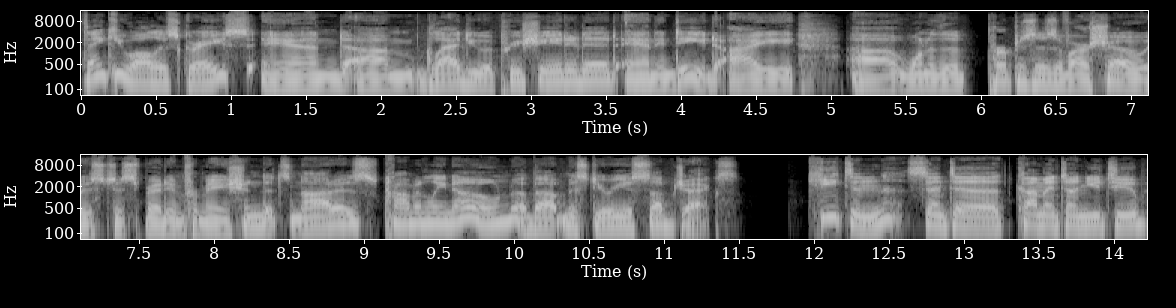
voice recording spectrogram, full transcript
Thank you, all is grace, and um, glad you appreciated it. And indeed, I uh, one of the purposes of our show is to spread information that's not as commonly known about mysterious subjects. Keaton sent a comment on YouTube.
